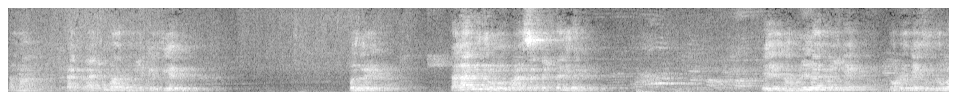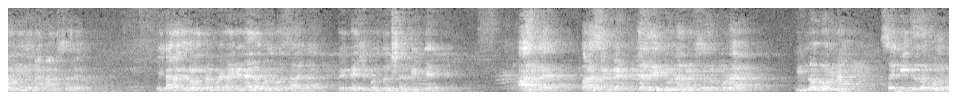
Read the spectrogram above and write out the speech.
ನಮ್ಮ ಡಾಕ್ಟರ್ ರಾಜ್ಕುಮಾರ್ ವಂಶಕ್ಕೆ ಸೇರಬೇಕು. ಬಂಧುಗಳೇ ಕಲಾವಿದರು ಬಹಳ ಸಂಕಷ್ಟದಲ್ಲಿದ್ದಾರೆ. ಏ, ನಮ್ಮ ಮುನಿರಾಜು ಅಷ್ಟೇ ನೋಡೋಕ್ಕೆ ಸುಂದರವಾಗಿ ಜನ ಕಾಣಿಸ್ತಾರೆ. ಈ ಕಲಾವಿದರು ಅಂದ್ರೆ ಬಣ್ಣ ಗಿಣ್ಣ ಎಲ್ಲ ಬದುಕೋ ಸಹಜ. ವೆಂಕಟೇಶ್ ಬದುಕೋ ಬಿಟ್ಟೆ ಆದರೆ ಬಹಳ ಸಂಕಟದಲ್ಲಿ ಜೀವನ ನಡೆಸಿದ್ರು ಕೂಡ ಇನ್ನೊಬ್ಬರನ್ನ ಸಂಗೀತದ ಮೂಲಕ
